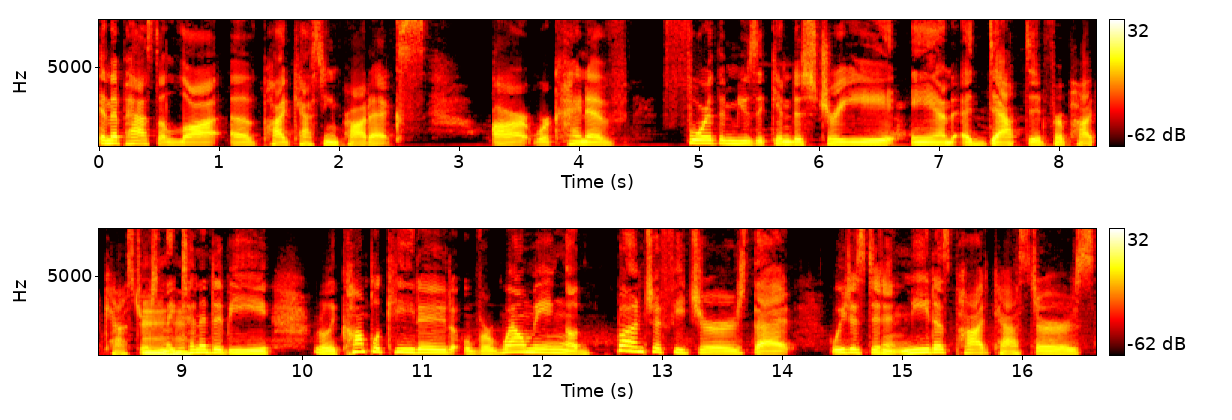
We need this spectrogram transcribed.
in the past, a lot of podcasting products are were kind of for the music industry and adapted for podcasters. And they Mhm. tended to be really complicated, overwhelming, a bunch of features that we just didn't need as podcasters.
